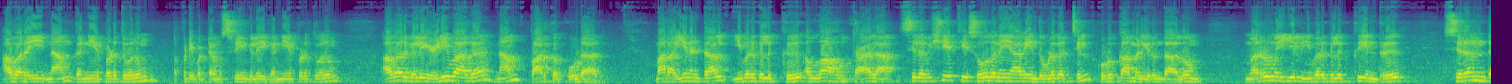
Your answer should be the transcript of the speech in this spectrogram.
அவரை நாம் கண்ணியப்படுத்துவதும் அப்படிப்பட்ட முஸ்லீம்களை கண்ணியப்படுத்துவதும் அவர்களை எளிவாக நாம் பார்க்கக்கூடாது. மாறா ஏனென்றால் இவர்களுக்கு அல்லாஹு தாலா சில விஷயத்தை சோதனையாக இந்த உலகத்தில் கொடுக்காமல் இருந்தாலும் மறுமையில் இவர்களுக்கு என்று சிறந்த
